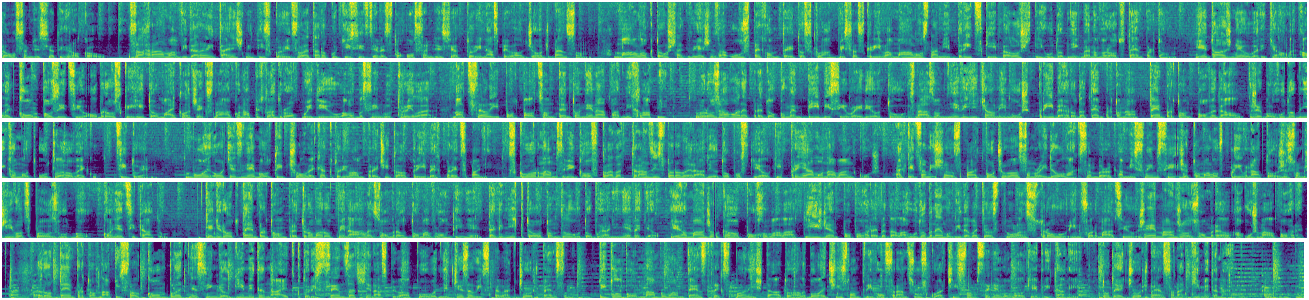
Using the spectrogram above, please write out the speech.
prvej polovice 80 rokov. Zahrám vám vydarený tanečný diskohit z leta roku 1980, ktorý naspieval George Benson. Málo kto však vie, že za úspechom tejto skladby sa skrýva málo známy britský beložský hudobník menom Rod Temperton. Je to až neuveriteľné, ale kompozíciu obrovských hitov Michaela Jacksona ako napríklad Rock With You alebo singlu Thriller má celý pod palcom tento nenápadný chlapík. V rozhovore pre dokument BBC Radio 2 s názvom Neviditeľný muž príbeh Roda Tempertona Temperton povedal, že bol hudobníkom od útleho veku. Citujem. Môj otec nebol typ človeka, ktorý vám prečítal príbeh pred spaní. Skôr nám zvykol vkladať tranzistorové rádio do postielky priamo na vankúš. A keď som išiel spať, počúval som Radio Luxemburg a myslím si, že to malo vplyv na to, že som život spojil s hudbou. Konec citátu. Keď Rod Templeton pred troma rokmi náhle zomrel doma v Londýne, tak nikto o tom dlhú dobu ani nevedel. Jeho manželka ho pochovala a týždeň po pohrebe dala hudobnému vydavateľstvu len strohú informáciu, že jej manžel zomrel a už mal pohreb. Rod Templeton napísal kompletne single Gimme the Night, ktorý senzačne naspieval pôvodne jazzový spevák George Benson. Titul bol number one dance track v Spojených štátoch, ale bol aj číslom 3 vo Francúzsku a číslom 7 vo Veľkej Británii. Toto je George Benson a Gimme the Night. Thank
